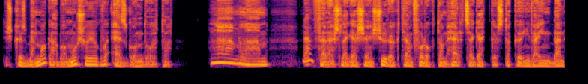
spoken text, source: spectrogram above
És közben magában mosolyogva ezt gondolta. Lám, lám, Nem feleslegesen sürögten forogtam hercegek közt a könyveimben,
